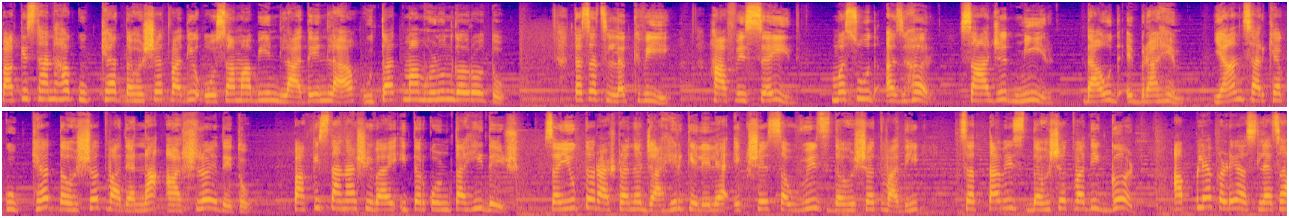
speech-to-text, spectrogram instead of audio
पाकिस्तान हा कुख्यात दहशतवादी ओसामा बिन लादेनला हुतात्मा म्हणून गौरवतो. तसंच लखवी हाफिज सईद मसूद अझहर साजिद मीर दाऊद इब्राहिम यांसारख्या कुख्यात दहशतवाद्यांना आश्रय देतो. पाकिस्तानाशिवाय इतर कोणताही देश संयुक्त राष्ट्रानं जाहीर केलेल्या एकशे सव्वीस दहशतवादी सत्तावीस दहशतवादी गट आपल्याकडे असल्याचा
